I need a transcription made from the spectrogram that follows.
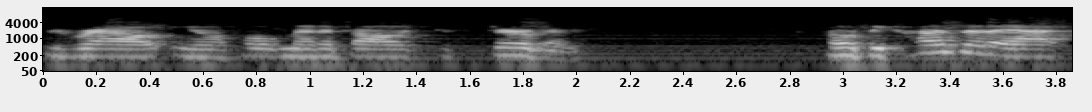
throughout, you know, whole metabolic disturbance. So because of that,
